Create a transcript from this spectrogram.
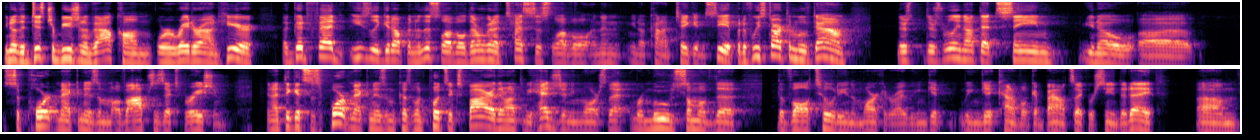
you know, the distribution of outcome, we're right around here. A good Fed easily get up into this level, then we're going to test this level and then, you know, kind of take it and see it. But if we start to move down, there's there's really not that same, you know, uh, support mechanism of options expiration. And I think it's a support mechanism because when puts expire, they don't have to be hedged anymore. So that removes some of the the volatility in the market, right? We can get we can get kind of like a bounce like we're seeing today. Um,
